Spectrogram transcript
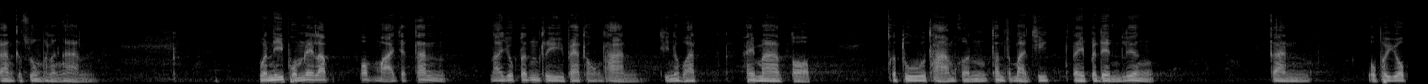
การกระทรวงพลังงาน วันนี้ผมได้รับมอบหมายจากท่านนายกรัฐมนตรีแพทองทานชินวัตรให้มาตอบกระทู้ถามของท่านสมาชิกในประเด็นเรื่องการอพยพ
